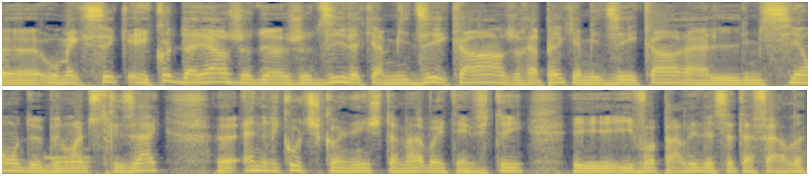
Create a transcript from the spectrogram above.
euh, au Mexique. Écoute, d'ailleurs, je, je dis qu'à midi et quart, je rappelle qu'à midi et quart, à l'émission de Benoît Dutrisac, euh, Enrico Ciccone, justement, va être invité et il va parler de cette affaire-là.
